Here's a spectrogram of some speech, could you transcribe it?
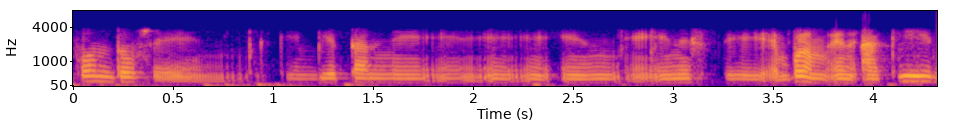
fondos que inviertan en, este bueno aquí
